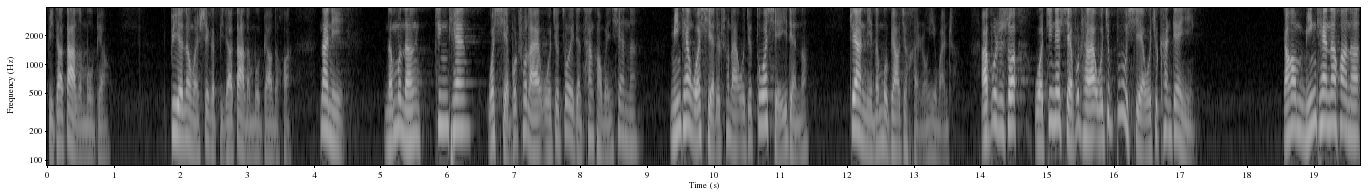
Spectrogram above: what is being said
比较大的目标，毕业论文是一个比较大的目标的话，那你能不能今天我写不出来，我就做一点参考文献呢？明天我写得出来，我就多写一点呢？这样你的目标就很容易完成，而不是说我今天写不出来，我就不写，我去看电影。然后明天的话呢，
